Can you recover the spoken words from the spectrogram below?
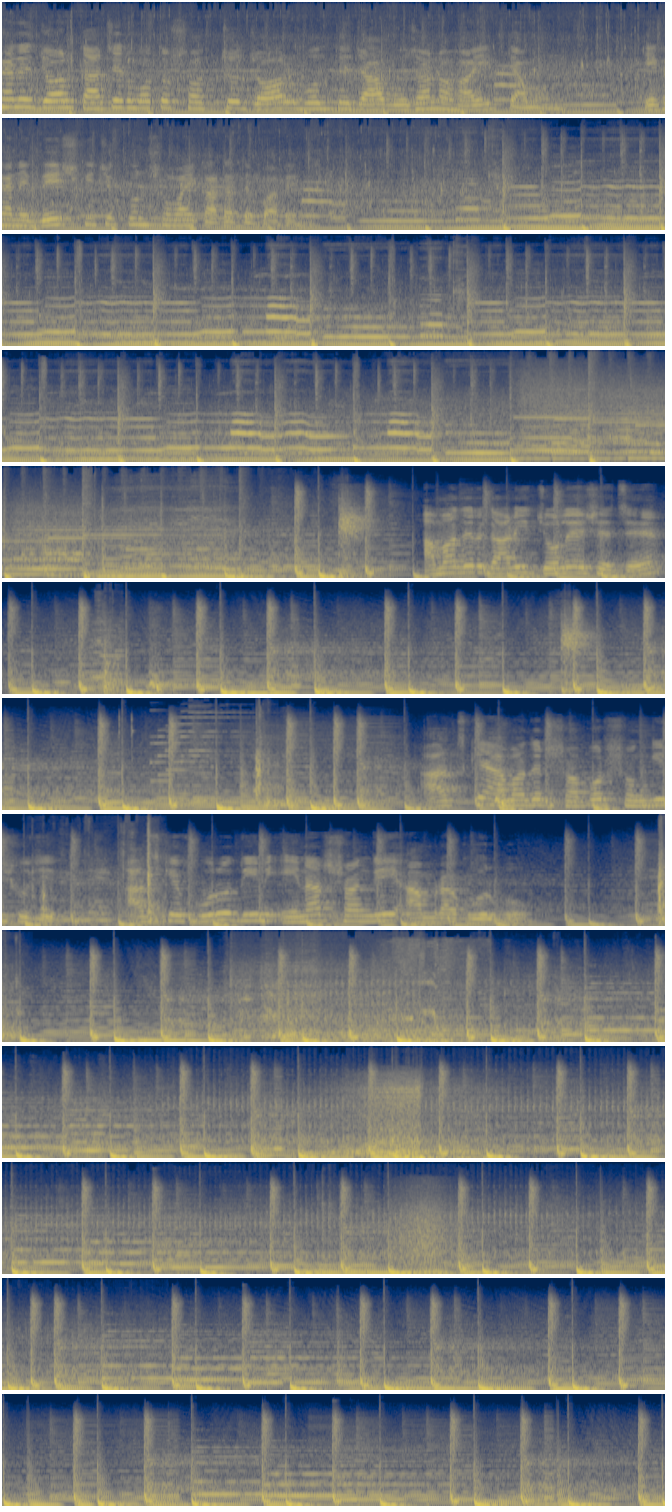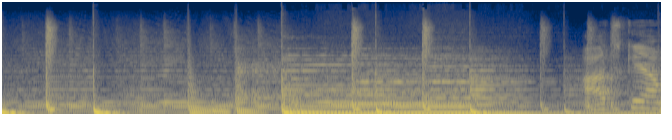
এখানে জল কাচের মতো স্বচ্ছ জল বলতে যা বোঝানো হয় তেমন। এখানে বেশ কিছুক্ষণ সময় কাটাতে পারেন। আমাদের গাড়ি চলে এসেছে। আজকে আমাদের সফর সঙ্গী সুজিত। আজকে পুরো দিন এনার সঙ্গেই আমরা ঘুরবো।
